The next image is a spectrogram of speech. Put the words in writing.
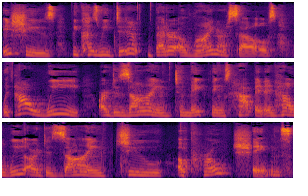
issues because we didn't better align ourselves with how we are designed to make things happen and how we are designed to approach things.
